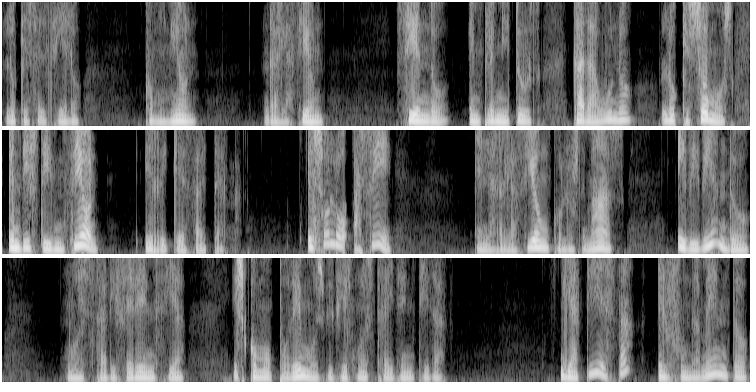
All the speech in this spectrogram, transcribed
lo que es el cielo, comunión, relación, siendo en plenitud cada uno lo que somos, en distinción y riqueza eterna. Y sólo así, en la relación con los demás y viviendo nuestra diferencia, es como podemos vivir nuestra identidad. Y aquí está el fundamento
